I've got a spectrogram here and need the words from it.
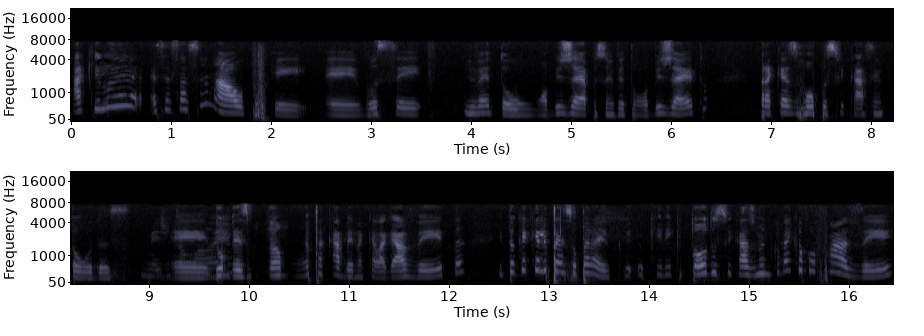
Aquilo é, é sensacional, porque é, você inventou um objeto, a pessoa inventou um objeto para que as roupas ficassem todas mesmo é, do mesmo tamanho para caber naquela gaveta então, o que, é que ele pensou? Peraí, eu queria que todos ficassem. Como é que eu vou fazer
